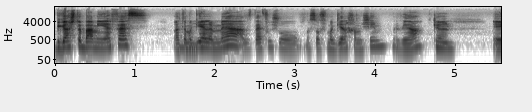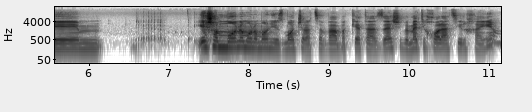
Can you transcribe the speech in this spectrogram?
בגלל שאתה בא מאפס, ואתה מהמם. מגיע למאה, אז אתה איפשהו בסוף מגיע לחמישים, מבינה? כן. אמ, יש המון המון המון יוזמות של הצבא בקטע הזה, שבאמת יכול להציל חיים,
